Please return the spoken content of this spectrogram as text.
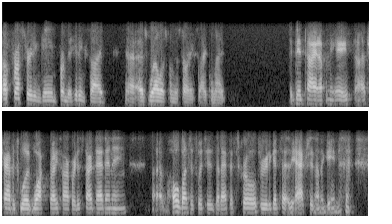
a frustrating game from the hitting side uh, as well as from the starting side tonight. They did tie it up in the eighth. Uh, Travis Wood walked Bryce Harper to start that inning. A whole bunch of switches that I have to scroll through to get to the action on the game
